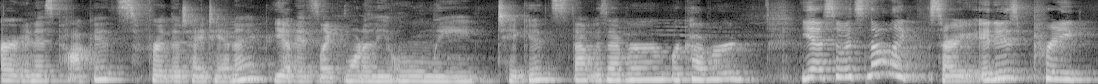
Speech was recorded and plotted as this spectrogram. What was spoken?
are in his pockets for the Titanic. Yep. And it's like one of the only tickets that was ever recovered. Yeah, so it's not like sorry, it is pretty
